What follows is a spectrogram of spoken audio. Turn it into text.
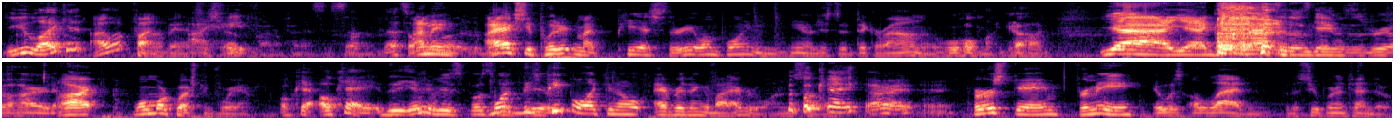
Do you like it? I love Final Fantasy. I VII. hate Final Fantasy VII. That's a I mean. I actually put it in my PS3 at one point, and you know, just to dick around. And oh my god! Yeah, yeah. Going back to those games is real hard. All right, one more question for you. Okay, okay. The interview is supposed to What be. these people like to know everything about everyone. so- Okay, all right, all right. First game for me, it was Aladdin for the Super Nintendo.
